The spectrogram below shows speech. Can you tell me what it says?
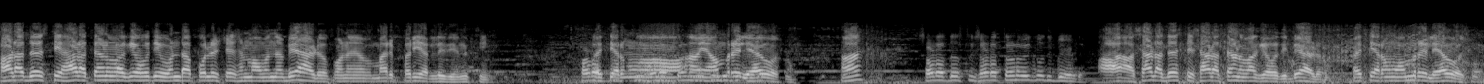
સાડા દસથી સાડા ત્રણ વાગ્યા સુધી વંડા પોલીસ સ્ટેશનમાં મને બેહાડ્યો પણ મારી ફરિયાદ લીધી નથી. અત્યારે હું અહીંયા અમરેલી આવ્યો છું. હા? સાડા દસથી સાડા ત્રણ વાગ્યા સુધી બેહાડ્યો. હા સાડા દસથી સાડા ત્રણ વાગ્યા સુધી બેહાડ્યો. અત્યારે હું અમરેલી આવ્યો છું.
